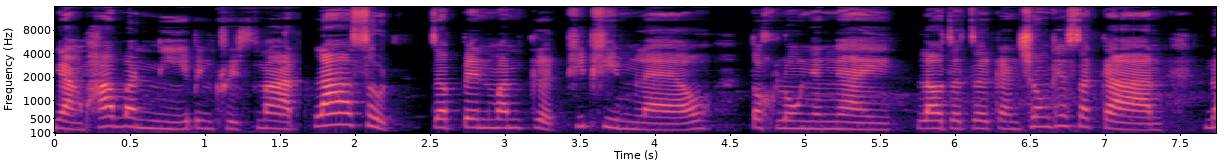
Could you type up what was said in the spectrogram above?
อย่างภาพวันนี้เป็นคริสต์มาสล่าสุดจะเป็นวันเกิดพี่พิมพ์แล้ว ตกลงยังไง เราจะเจอกันช่วงเทศกาลโน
